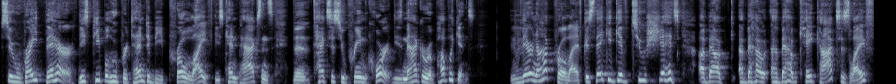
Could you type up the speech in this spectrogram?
So right there, these people who pretend to be pro-life, these Ken Paxtons, the Texas Supreme Court, these MAGA Republicans, they're not pro-life because they could give two shits about about about Kay Cox's life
